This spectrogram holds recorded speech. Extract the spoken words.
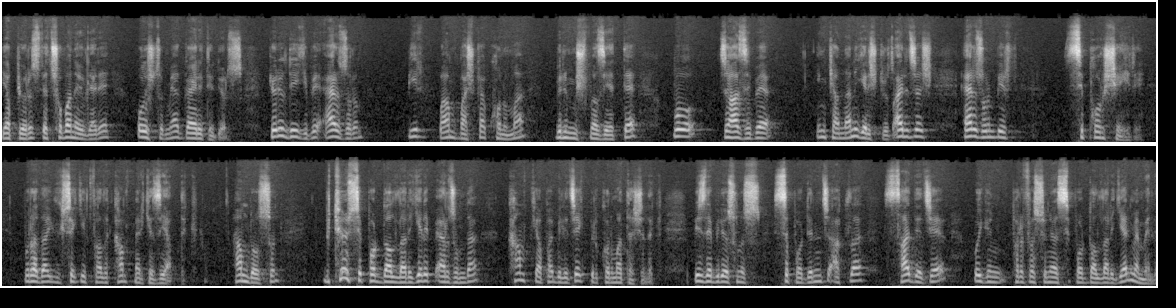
yapıyoruz ve çoban evleri oluşturmaya gayret ediyoruz. Görüldüğü gibi Erzurum bir bambaşka konuma bürünmüş vaziyette. Bu cazibe imkanlarını geliştiriyoruz. Ayrıca Erzurum bir spor şehri. Burada yüksek irtifalı kamp merkezi yaptık. Hamdolsun bütün spor dalları gelip Erzurum'da kamp yapabilecek bir konuma taşıdık. Biz de biliyorsunuz spor denince akla sadece bugün profesyonel spor dalları gelmemeli.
